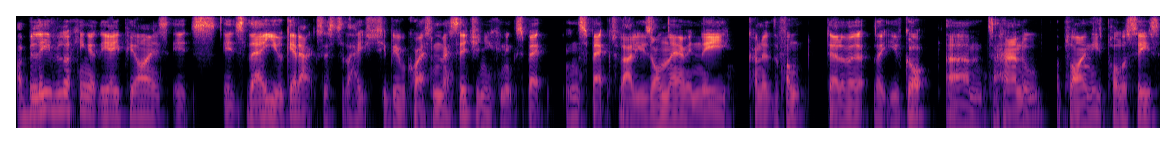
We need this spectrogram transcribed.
I believe looking at the APIs, it's it's there. You get access to the HTTP request message, and you can expect inspect values on there in the kind of the func deliver that you've got um, to handle applying these policies.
